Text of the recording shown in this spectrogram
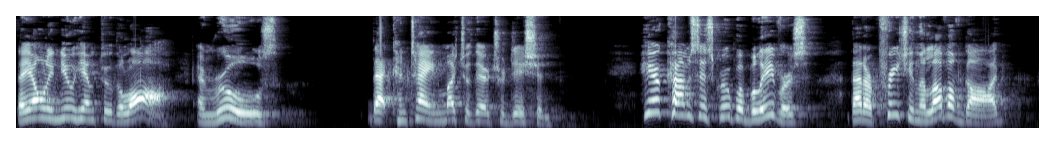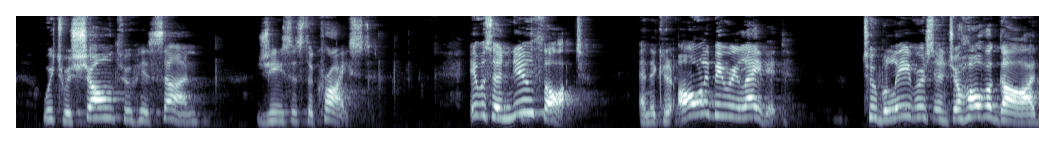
They only knew him through the law and rules that contained much of their tradition. Here comes this group of believers that are preaching the love of God, which was shown through his Son, Jesus the Christ. It was a new thought, and it could only be related to believers in Jehovah God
